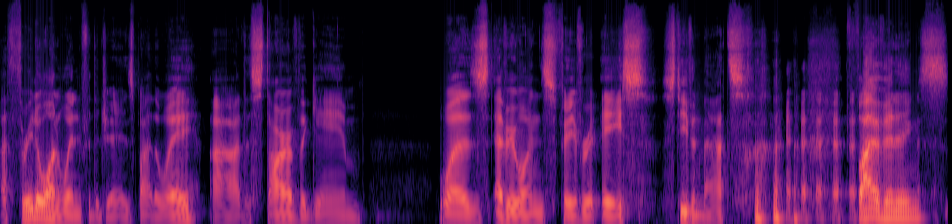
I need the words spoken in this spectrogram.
a three to one win for the Jays. By the way, uh, the star of the game was everyone's favorite ace, Steven Matz. five innings,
